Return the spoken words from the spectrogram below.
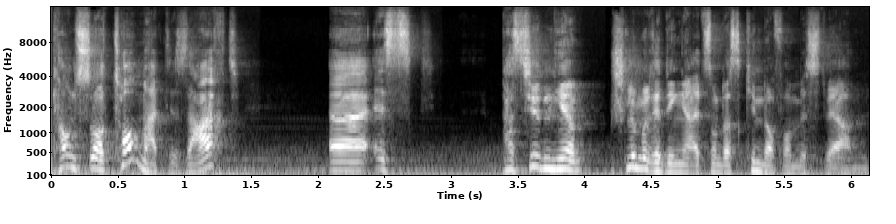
Counselor Tom hat gesagt, äh, es passieren hier schlimmere Dinge, als nur, dass Kinder vermisst werden.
